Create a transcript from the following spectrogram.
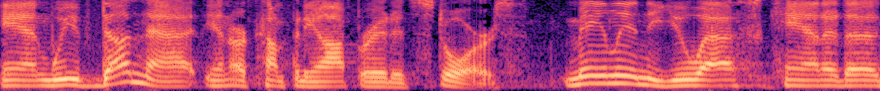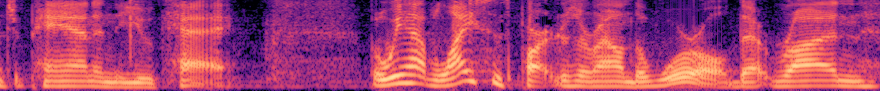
and we've done that in our company operated stores, mainly in the US, Canada, Japan, and the UK. But we have license partners around the world that run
